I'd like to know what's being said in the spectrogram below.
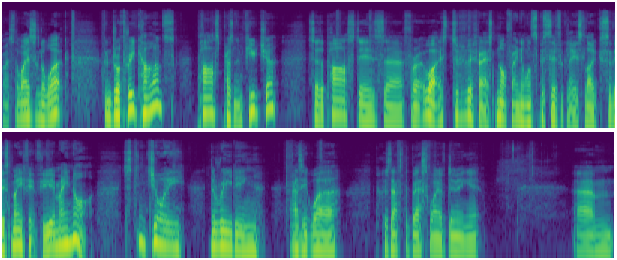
Right, so the way this is going to work, I'm going to draw three cards past, present, and future. So the past is uh, for, well, it's to be fair, it's not for anyone specifically. It's like, so this may fit for you, it may not. Just enjoy the reading, as it were, because that's the best way of doing it. Um,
